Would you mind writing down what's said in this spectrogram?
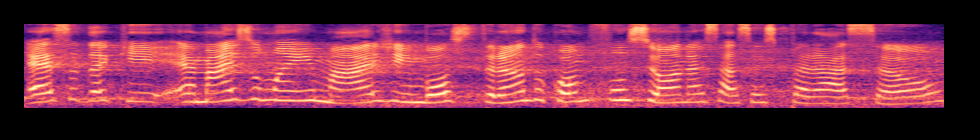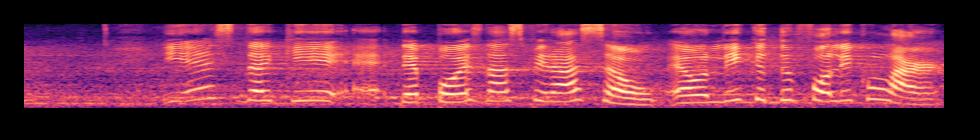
Essa daqui é mais uma imagem mostrando como funciona essa aspiração. E esse daqui, é depois da aspiração, é o líquido folicular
